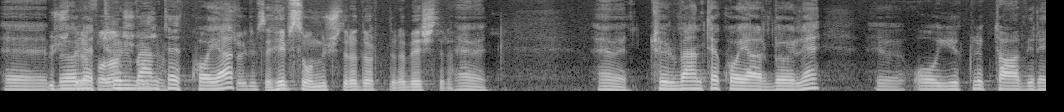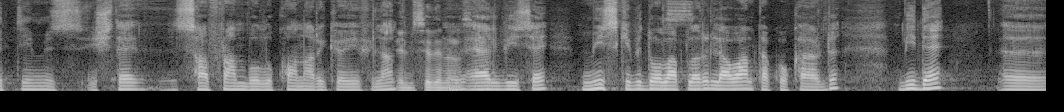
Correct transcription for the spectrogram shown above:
e, Üç böyle tülbente hocam. koyar. Söyleyeyim size hepsi onun 3 lira 4 lira 5 lira. Evet. Evet. Tülbente koyar böyle. E, o yüklük tabir ettiğimiz işte Safranbolu, Konarı köyü filan. Elbiselerin e, arasında. Elbise mis gibi dolapları lavanta kokardı. Bir de e,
